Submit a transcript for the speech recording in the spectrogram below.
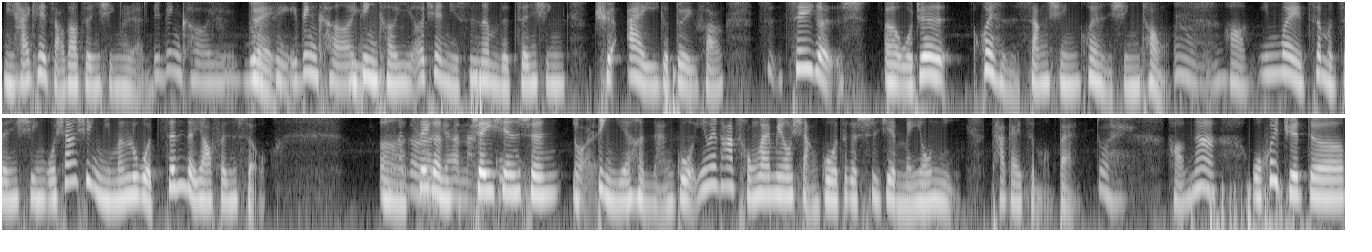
你还可以找到真心人，一定可以。对一定可以，一定可以。而且你是那么的真心去爱一个对方，这这个是呃，我觉得。会很伤心，会很心痛，嗯，好，因为这么真心，我相信你们如果真的要分手，呃，这个 J 先生一定也很难过，因为他从来没有想过这个世界没有你，他该怎么办？对，好，那我会觉得，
